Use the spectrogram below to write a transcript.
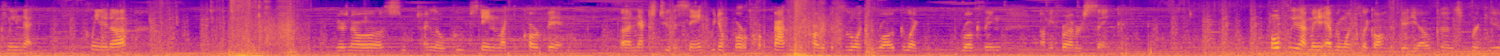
clean that clean it up. There's no uh, tiny little poop stain like the carpet uh, next to the sink. We don't or bathrooms and carpet, but it's a like a rug, like rug thing um, in front of sink. Hopefully that made everyone click off the video, because frick you.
